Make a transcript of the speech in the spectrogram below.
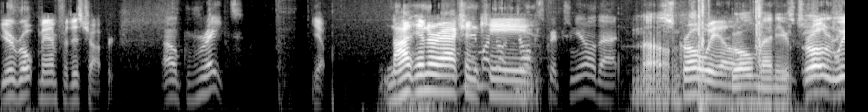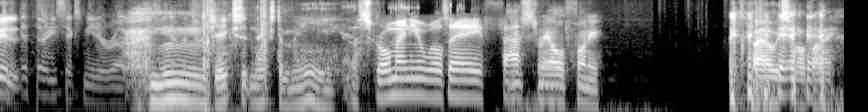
you're rope man for this chopper. Oh, great. Yep. Not interaction Name my key. job description, you know that. No. Scroll wheel. Scroll menu. Scroll wheel. The 36 meter rope. Mmm, Jake sit next to me. The scroll menu will say fast rope. funny. I always smell funny.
